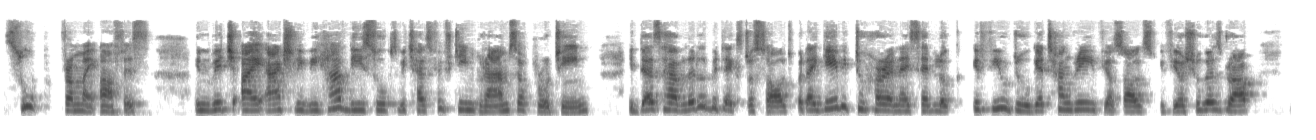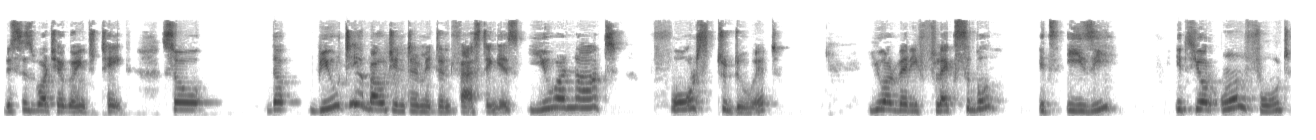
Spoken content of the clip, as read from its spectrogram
soup from my office in which i actually we have these soups which has 15 grams of protein it does have a little bit extra salt, but I gave it to her and I said, look, if you do get hungry, if your salts, if your sugars drop, this is what you're going to take. So the beauty about intermittent fasting is you are not forced to do it. You are very flexible. It's easy. It's your own food.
